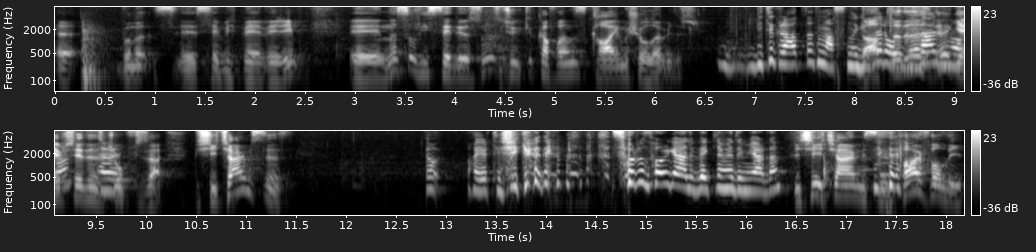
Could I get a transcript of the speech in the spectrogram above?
E, bunu e, Semih Bey'e vereyim. E, nasıl hissediyorsunuz? Çünkü kafanız kaymış olabilir. Bir tık rahatladım aslında. Güzel oldu. Rahatladınız Güzel bir değil mi? Gevşediniz. Evet. Çok güzel. Bir şey içer misiniz? Hayır teşekkür ederim. Soru zor geldi beklemediğim yerden. Bir şey içer misiniz? Harf alayım.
